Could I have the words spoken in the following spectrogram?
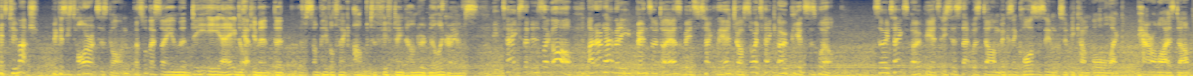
it's too much because his tolerance is gone. That's what they say in the DEA document that some people take up to 1500 milligrams. He takes it and he's like, oh, I don't have any benzodiazepines to take the edge off, so I take opiates as well. So he takes opiates and he says that was dumb because it causes him to become all like paralyzed up.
